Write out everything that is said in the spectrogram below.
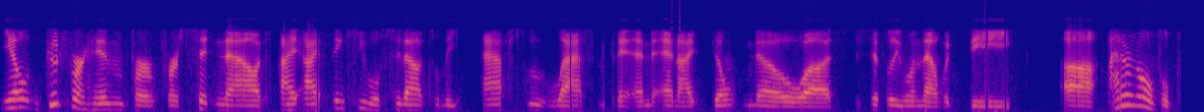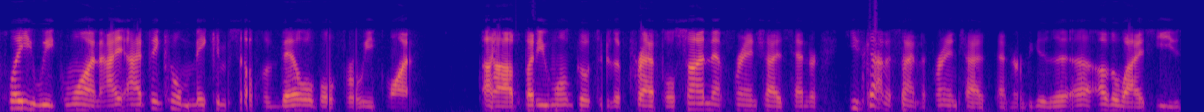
you know, good for him for for sitting out. I, I think he will sit out till the absolute last minute, and and I don't know uh, specifically when that would be. Uh, I don't know if he'll play week one. I, I think he'll make himself available for week one, uh, but he won't go through the prep. He'll sign that franchise tender. He's got to sign the franchise tender because uh, otherwise he's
